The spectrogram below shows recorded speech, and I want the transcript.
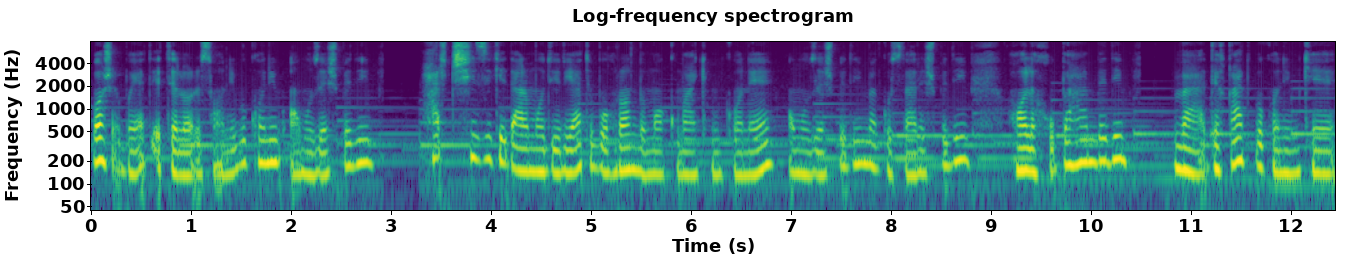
باشه. باید اطلاع رسانی بکنیم آموزش بدیم. هر چیزی که در مدیریت بحران به ما کمک می‌کنه آموزش بدیم و گسترش بدیم. حال خوب به هم بدیم. و دقت بکنیم که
